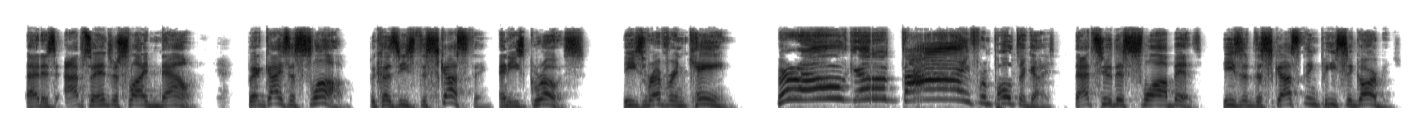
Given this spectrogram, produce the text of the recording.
That is absolutely hands are sliding down. But guy's a slob because he's disgusting and he's gross. He's Reverend Kane. We're all gonna die from Poltergeist. That's who this slob is. He's a disgusting piece of garbage.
